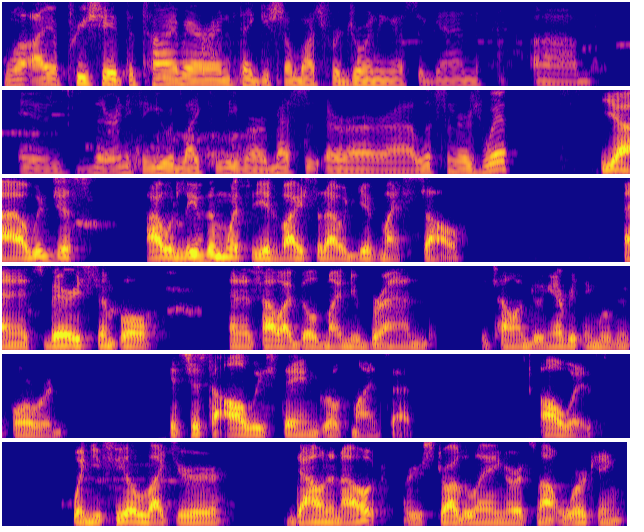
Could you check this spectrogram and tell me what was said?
Well, I appreciate the time, Aaron. Thank you so much for joining us again. Um, is there anything you would like to leave our message or our uh, listeners with? Yeah, I would just I would leave them with the advice that I would give myself. And it's very simple and it's how I build my new brand. It's how I'm doing everything moving forward. It's just to always stay in growth mindset. Always. When you feel like you're down and out or you're struggling or it's not working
